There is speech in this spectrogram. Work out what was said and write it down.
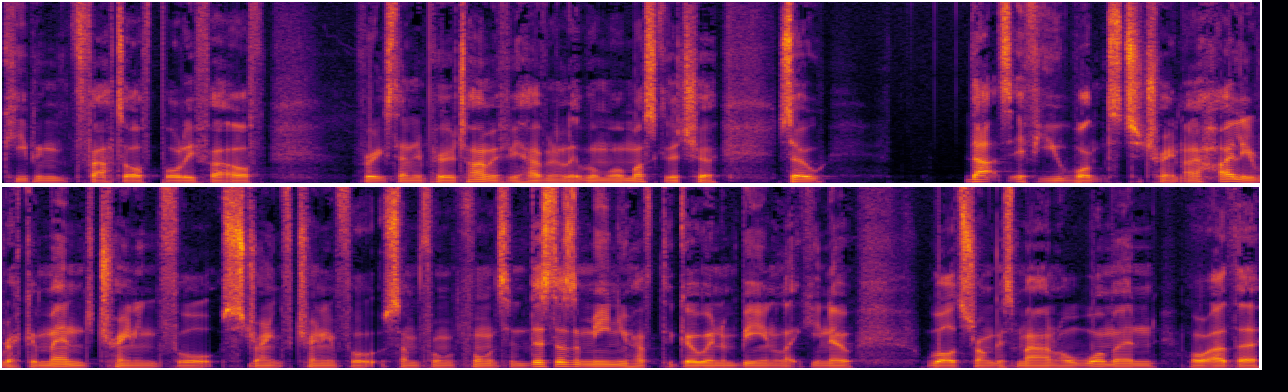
keeping fat off, body fat off for an extended period of time. If you're having a little bit more musculature, so that's if you want to train. I highly recommend training for strength, training for some form of performance. And this doesn't mean you have to go in and being like, you know, world's strongest man or woman or other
